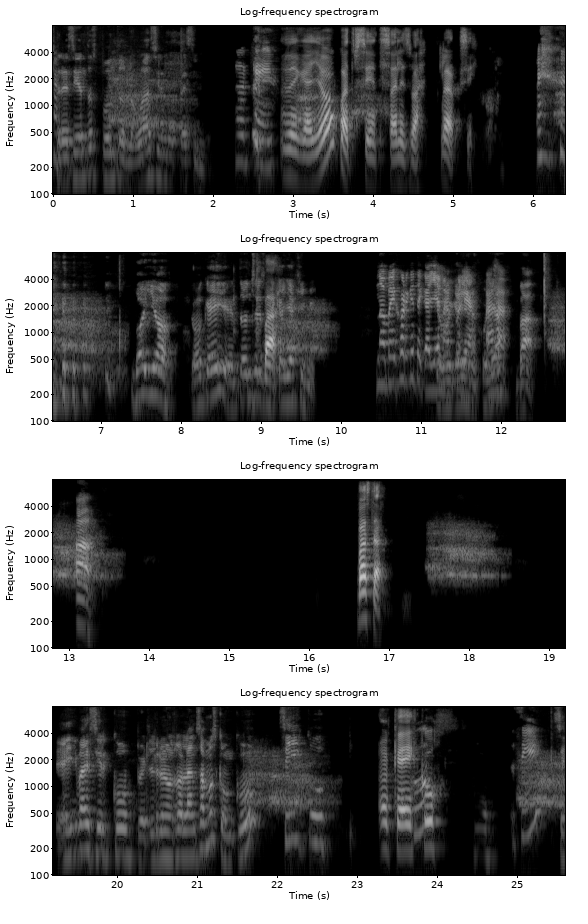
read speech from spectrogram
300 puntos, lo voy haciendo pésimo. Ok. Venga, yo 400, ahí les va. Claro que sí. Voy yo, ¿ok? Entonces Va. me calla Jimmy. No, mejor que te ¿Que callen a. Va. A. Basta. Eh, Iba a decir Q, pero ¿nos lo lanzamos con Q? Sí, Q. Ok, ¿Q? Q. ¿Sí? Sí,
